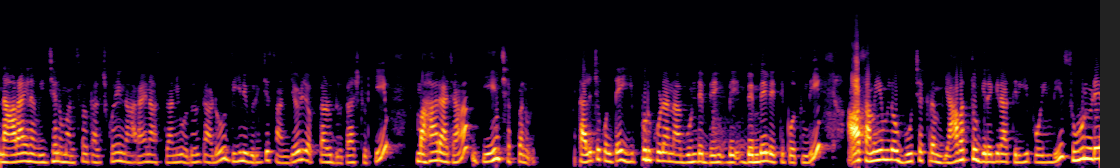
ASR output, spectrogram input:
నారాయణ విద్యను మనసులో తలుచుకుని నారాయణ అస్త్రాన్ని వదులుతాడు. దీని గురించి సంజయుడు చెప్తాడు ధృతరాష్ట్రుడికి మహారాజా ఏం చెప్పను? తలుచుకుంటే ఇప్పుడు కూడా నా గుండె బెంబేలు ఎత్తిపోతుంది ఆ సమయంలో భూచక్రం యావత్తు గిరగిరా తిరిగిపోయింది. సూర్యుడే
